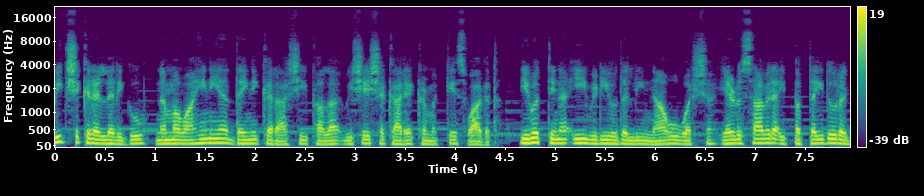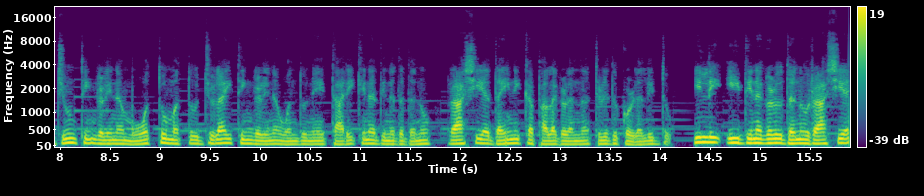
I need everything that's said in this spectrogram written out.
ವೀಕ್ಷಕರೆಲ್ಲರಿಗೂ ನಮ್ಮ ವಾಹಿನಿಯ ದೈನಿಕ ರಾಶಿ ಫಲ ವಿಶೇಷ ಕಾರ್ಯಕ್ರಮಕ್ಕೆ ಸ್ವಾಗತ. ಇವತ್ತಿನ ಈ ವಿಡಿಯೋದಲ್ಲಿ ನಾವು ವರ್ಷ ಎರಡು ಸಾವಿರ ಇಪ್ಪತ್ತೈದರ ಜೂನ್ ತಿಂಗಳಿನ ಮೂವತ್ತು ಮತ್ತು ಜುಲೈ ತಿಂಗಳಿನ ಒಂದನೇ ತಾರೀಕಿನ ದಿನದ ಧನು ರಾಶಿಯ ದೈನಿಕ ಫಲಗಳನ್ನು ತಿಳಿದುಕೊಳ್ಳಲಿದ್ದು, ಇಲ್ಲಿ ಈ ದಿನಗಳು ಧನು ರಾಶಿಯ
